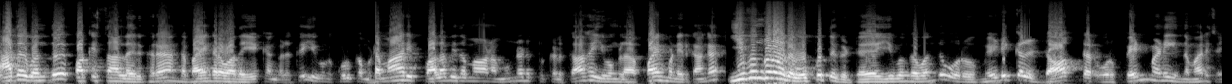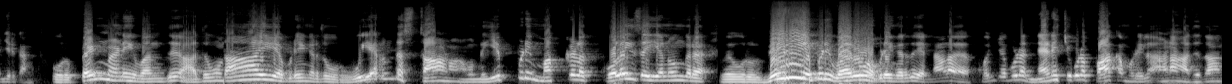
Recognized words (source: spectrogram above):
அதை வந்து பாகிஸ்தான்ல இருக்கிற அந்த பயங்கரவாத இயக்கங்களுக்கு இவங்க கொடுக்க முடியும். மாதிரி மாதிரி பலவிதமான முன்னெடுப்புகளுக்காக இவங்களை அப்பாயிண்ட் பண்ணியிருக்காங்க. இவங்களும் அதை ஒப்புத்துக்கிட்டு இவங்க வந்து ஒரு மெடிக்கல் டாக்டர் ஒரு பெண்மணி முன்னாடி இந்த மாதிரி செஞ்சிருக்காங்க. ஒரு பெண்மணி வந்து அதுவும் தாய் அப்படிங்கிறது ஒரு உயர்ந்த ஸ்தானம். அவங்க எப்படி மக்களை கொலை செய்யணுங்கிற ஒரு வெறி எப்படி வரும் அப்படிங்கிறது என்னால கொஞ்சம் கூட நினைச்சு கூட பார்க்க முடியல. ஆனா அதுதான்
